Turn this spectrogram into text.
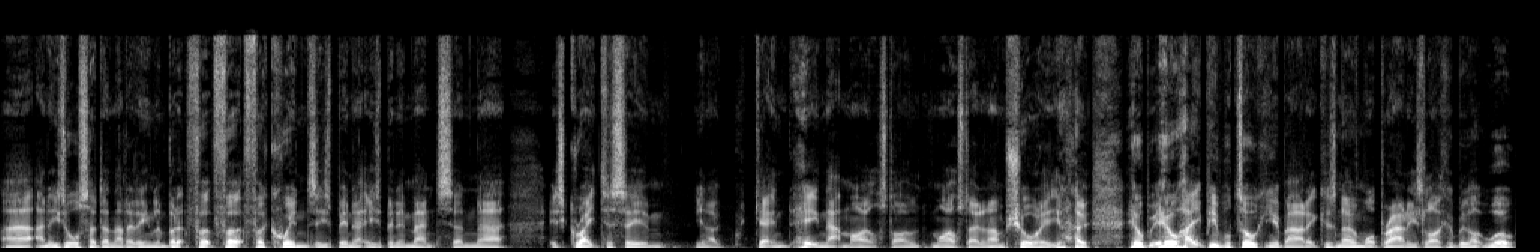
Uh, and he's also done that at England. But for for, for Quins, he's been he's been immense, and uh, it's great to see him. You know, getting hitting that milestone milestone, and I'm sure you know he'll be, he'll hate people talking about it because knowing what Brownie's like, he'll be like, whoa.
